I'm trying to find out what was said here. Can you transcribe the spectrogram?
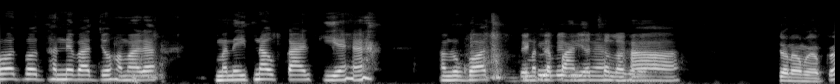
बहुत बहुत धन्यवाद जो हमारा मैंने इतना उपकार किए हैं। हम लोग बहुत मतलब पानी हाँ क्या नाम है आपका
